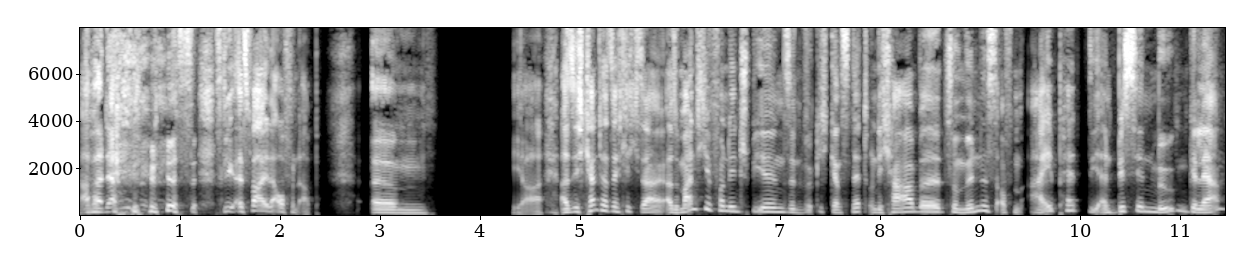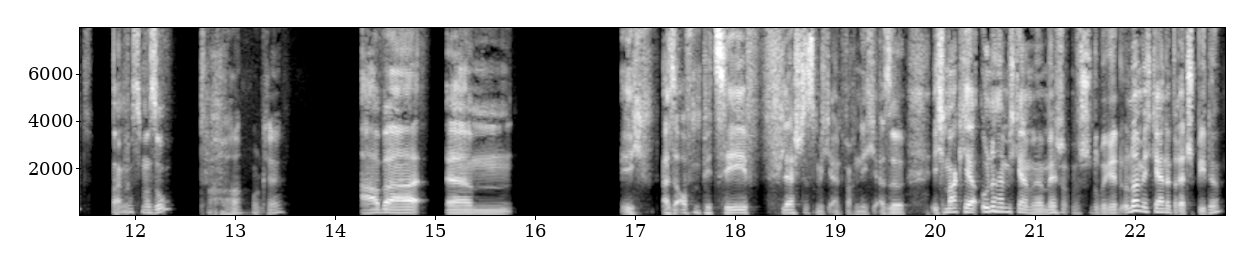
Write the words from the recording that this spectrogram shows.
Aber da, das, es war ein Auf und Ab. Ähm, ja, also ich kann tatsächlich sagen, also manche von den Spielen sind wirklich ganz nett und ich habe zumindest auf dem iPad sie ein bisschen mögen gelernt. Sagen wir es mal so. Aha, okay. Aber ähm, ich, also auf dem PC flasht es mich einfach nicht. Also ich mag ja unheimlich gerne, wir haben ja schon schon drüber geredet, unheimlich gerne Brettspiele.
